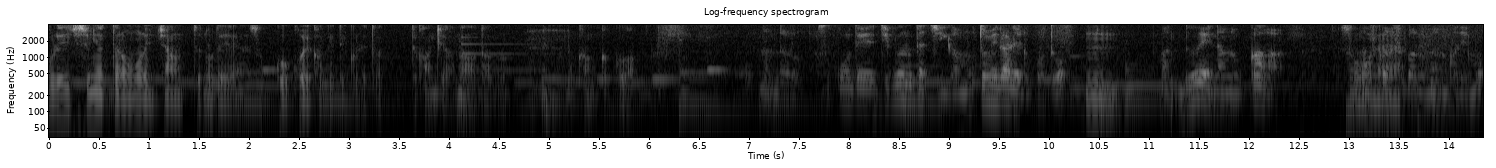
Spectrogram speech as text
これ一緒にやったらおもろいんちゃうんってのでそこを声かけてくれたって感じやな多分。感覚は。なんだろう。そこで自分たちが求められること、うん。まあ、ヌエなのかそうね。スバルなのかでも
